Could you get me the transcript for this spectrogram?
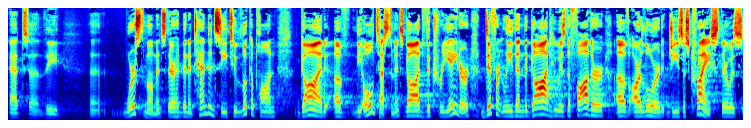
At uh, the uh, worst moments, there had been a tendency to look upon God of the Old Testament, God the Creator, differently than the God who is the Father of our Lord Jesus Christ. There was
